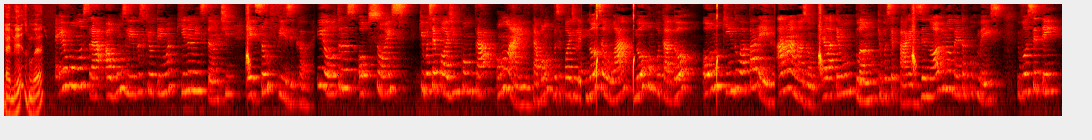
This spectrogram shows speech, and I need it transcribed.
É mesmo, é? Eu vou mostrar alguns livros que eu tenho aqui na minha estante, edição física, e outras opções que você pode encontrar online, tá bom? Você pode ler no celular, no computador ou no Kindle aparelho. A Amazon, ela tem um plano que você paga R$19,90 por mês e você tem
